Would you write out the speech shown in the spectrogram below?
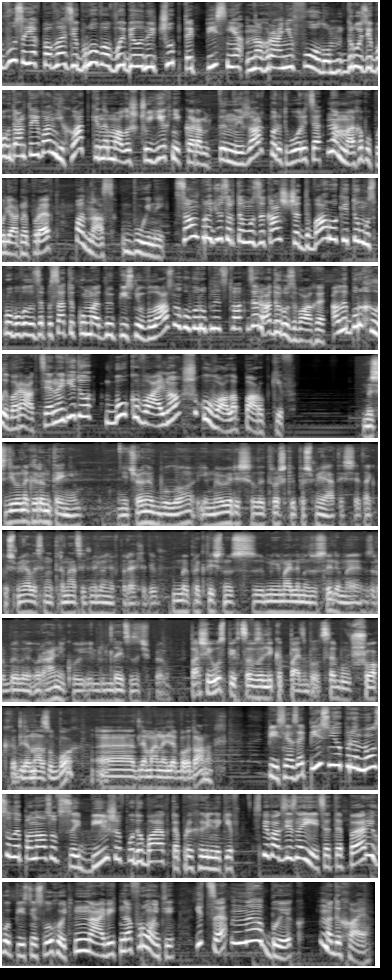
Вуса як Павла Зіброва, вибілений чуб та пісня на грані фолу. Друзі Богдан та Іван й гадки не мали, що їхній карантинний жарт перетвориться на мегапопулярний проект Панас Буйний. Саунд-продюсер та музикант ще два роки тому спробували записати кумедну пісню власного виробництва заради розваги, але бурхлива реакція на відео буквально шокувала парубків. Ми сиділи на карантині, нічого не було, і ми вирішили трошки посміятися. Так посміялися на 13 мільйонів переглядів. Ми практично з мінімальними зусиллями зробили органіку, і людей це зачепило. Перший успіх це взагалі капець був. Це був шок для нас обох, е, для мене для Богдана. Пісня за піснею приносили Панасу все більше вподобайок та прихильників. Співак зізнається, тепер його пісні слухають навіть на фронті, і це неабияк надихає.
